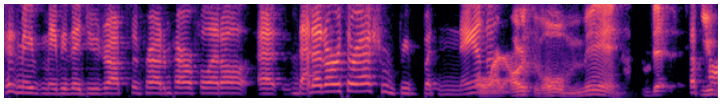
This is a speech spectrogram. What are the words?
because maybe maybe they do drop to proud and powerful at all. At that at Arthur Ashe would be oh, bananas. Oh, Arthur, oh man, that, you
